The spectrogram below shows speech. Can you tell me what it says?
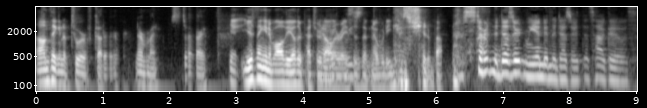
Oh, I'm thinking of Tour of Qatar. Never mind. Sorry. Yeah, you're thinking of all the other petrodollar Yeah, we- we races just- that nobody gives shit about. Start in the desert and we end in the desert. That's how it goes.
